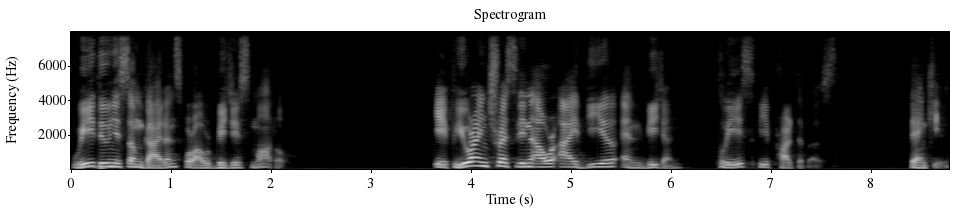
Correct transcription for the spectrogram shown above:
we do need some guidance for our business model. If you are interested in our idea and vision, please be part of us. Thank you.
